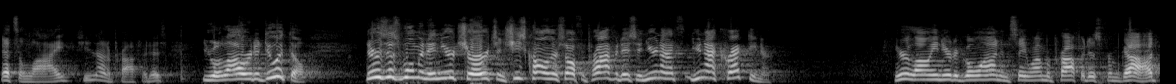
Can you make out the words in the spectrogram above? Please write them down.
That's a lie. She's not a prophetess. You allow her to do it, though. There's this woman in your church, and she's calling herself a prophetess, and you're not, you're not correcting her. You're allowing her to go on and say, Well, I'm a prophetess from God,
